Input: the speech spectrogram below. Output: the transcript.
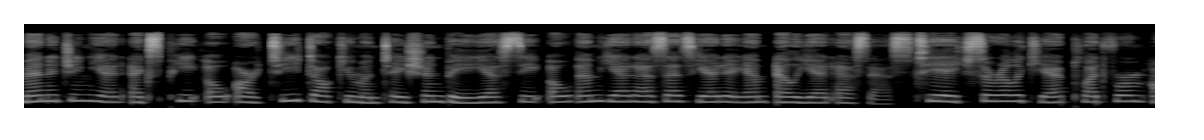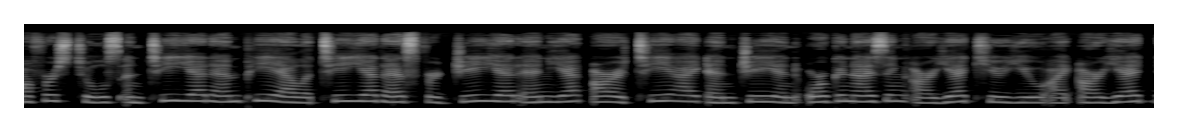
Managing Yet X. P. O. R. T. Documentation B. S C. O. M. Yet S. S. Yet A. M. L. Yet S. S. T. H. Cyrillic Yet Platform offers tools and T. Yet N P. L. T. For G. Yet N. Yet R. T. I. N. G. and organizing R. Yet Q. U. I. R. Yet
